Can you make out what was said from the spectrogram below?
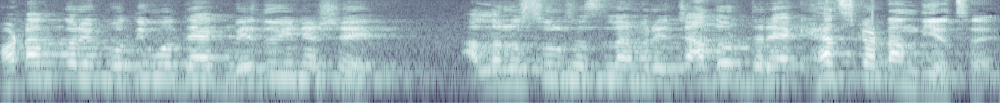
হঠাৎ করে প্রতিমধ্যে এক বেদুইন এসে আল্লাহ রসুল সাল্লামের এই চাদর ধরে এক হ্যাচকা টান দিয়েছে।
